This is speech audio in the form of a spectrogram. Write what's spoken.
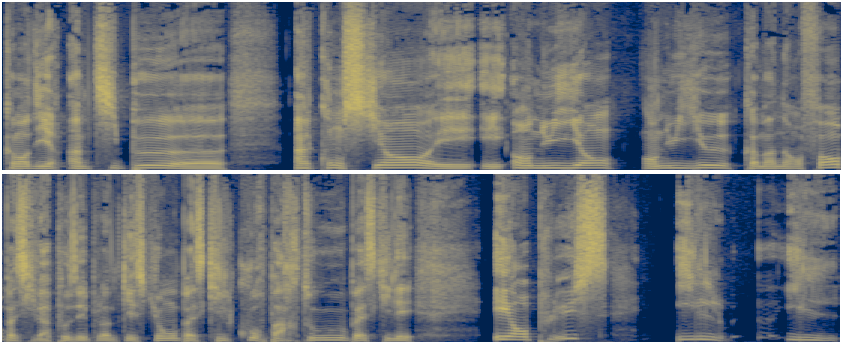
comment dire, un petit peu euh, inconscient et, ennuyant, ennuyeux comme un enfant, parce qu'il va poser plein de questions, parce qu'il court partout, parce qu'il est... Et en plus, il, il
